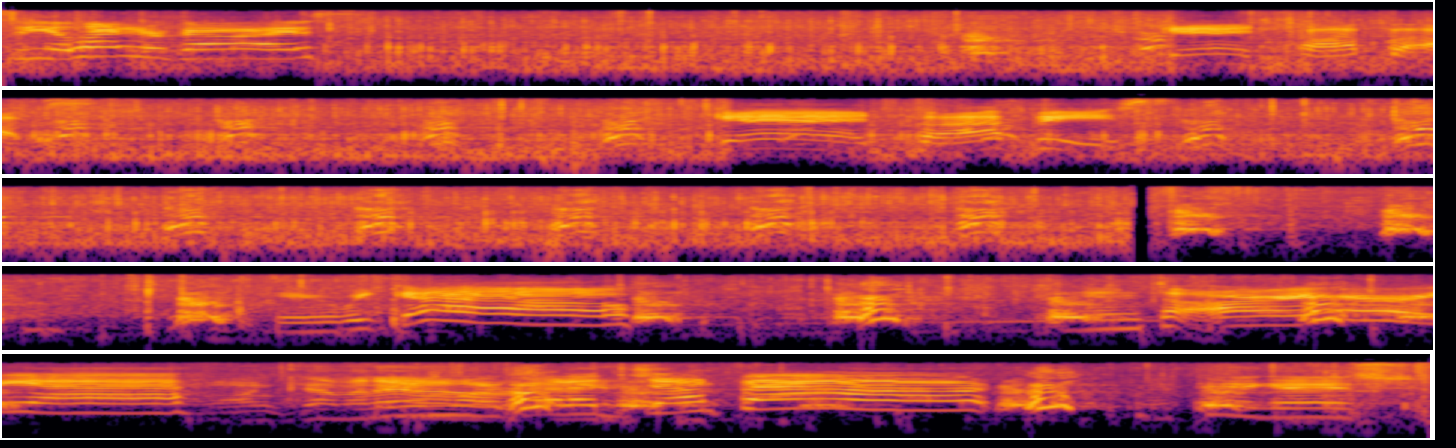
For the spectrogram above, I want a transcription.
See you later, guys. Good pop-ups. Good puppies. Here we go. Into our area. One coming And we're gonna jump out. Okay, guys.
